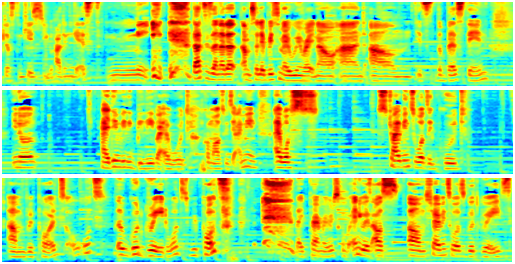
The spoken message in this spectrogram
Just in case you hadn't guessed, me. that is another I'm celebrating my win right now and um it's the best thing. You know, I didn't really believe I would come out with it. I mean, I was striving towards a good um report or what a good grade. What report? like primary school. But anyways, I was um striving towards good grades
